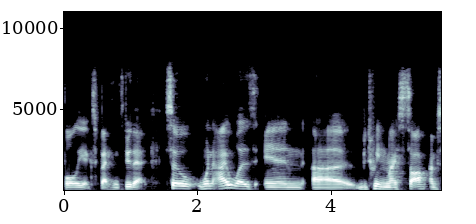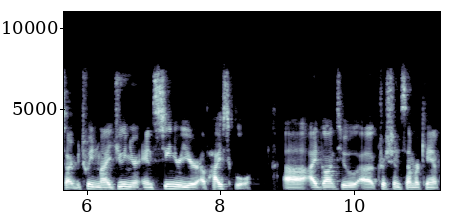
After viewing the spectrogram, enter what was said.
fully expecting to do that. So when I was in uh, between my soft, I'm sorry, between my junior and senior year of high school, uh, I'd gone to a Christian summer camp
